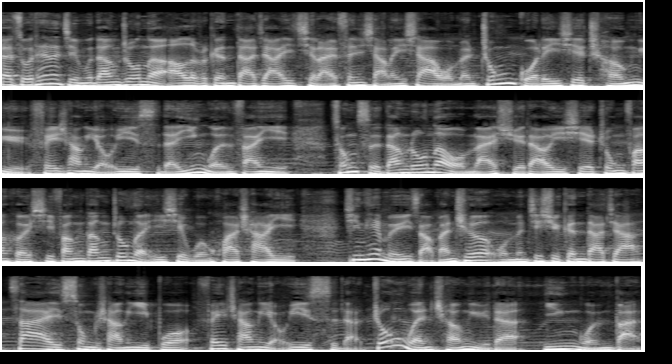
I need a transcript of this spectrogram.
在昨天的节目当中呢，Oliver 跟大家一起来分享了一下我们中国的一些成语，非常有意思的英文翻译。从此当中呢，我们来学到一些中方和西方当中的一些文化差异。今天美语早班车，我们继续跟大家再送上一波非常有意思的中文成语的英文版。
